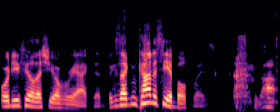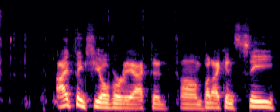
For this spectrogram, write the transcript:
or do you feel that she overreacted? Because I can kind of see it both ways. I think she overreacted, um, but I can see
